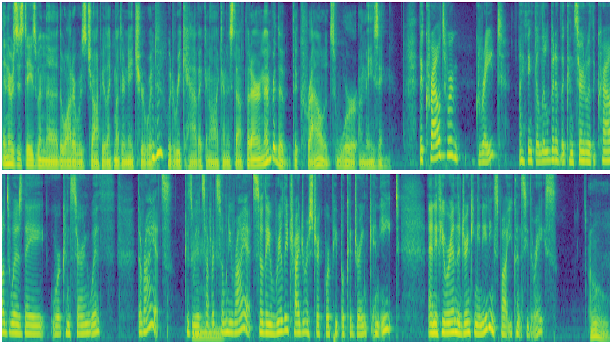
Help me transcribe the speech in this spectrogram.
and there was just days when the the water was choppy, like Mother Nature would mm-hmm. would wreak havoc and all that kind of stuff. But I remember the the crowds were amazing. The crowds were great. I think the little bit of the concern with the crowds was they were concerned with the riots because we had suffered so many riots. So they really tried to restrict where people could drink and eat. And if you were in the drinking and eating spot, you couldn't see the race. Ooh,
